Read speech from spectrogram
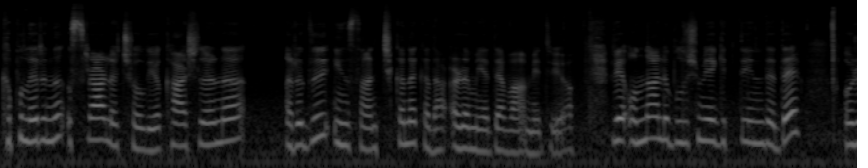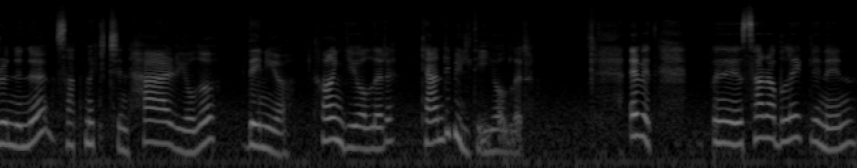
kapılarını ısrarla çalıyor. Karşılarına aradığı insan çıkana kadar aramaya devam ediyor. Ve onlarla buluşmaya gittiğinde de ürününü satmak için her yolu deniyor. Hangi yolları? Kendi bildiği yolları. Evet, e, Sarah Blakely'nin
